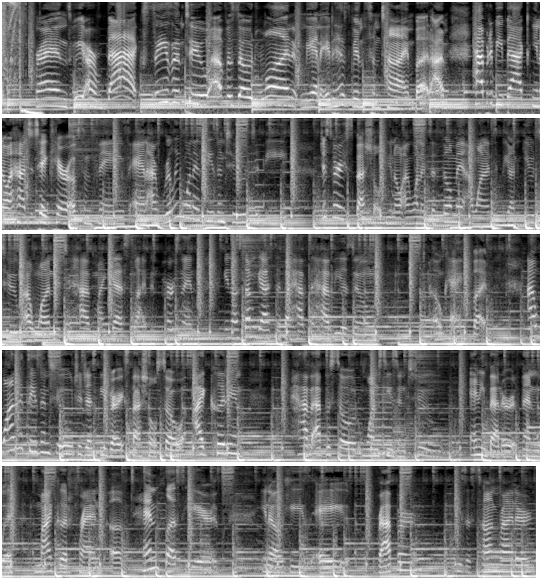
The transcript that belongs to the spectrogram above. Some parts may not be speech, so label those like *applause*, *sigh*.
Friends, we are back. Season two, episode one. Man, it has been some time, but I'm happy to be back. You know, I had to take care of some things, and I really wanted season two to be just very special. You know, I wanted to film it, I wanted to be on YouTube, I wanted to have my guests live in person. You know, some guests, if I have to have via Zoom, okay, but I wanted season two to just be very special, so I couldn't have episode one, season two any better than with my good friend of 10 plus years. You know, he's a rapper, he's a songwriter,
